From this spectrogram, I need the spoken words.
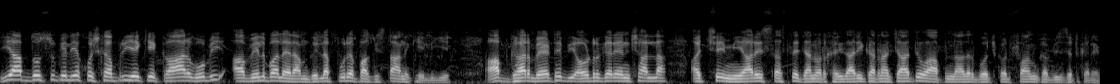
یہ آپ دوستوں کے لیے خوشخبری ہے کہ کارگو بھی اویلیبل ہے الحمدللہ پورے پاکستان کے لیے۔ آپ گھر بیٹھے بھی آرڈر کریں انشاءاللہ، اچھے معیاری، سستے جانور خریداری کرنا چاہتے ہو، آپ نادر بوچکوٹ فارم کا وزٹ کریں۔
